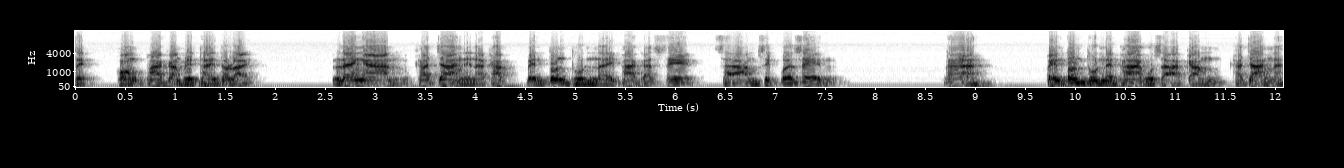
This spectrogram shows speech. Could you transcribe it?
ษตรของภาคการผลิตไทยเท่าไหร่ แรงงานค่าจ้างเนี่ยนะครับ เป็นต้นทุนในภาคเกษตรสามสิบเปอร์เซ็นตนะเป็นต้นทุนในภาคอุตสาหกรรม ค่าจ้างนะ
